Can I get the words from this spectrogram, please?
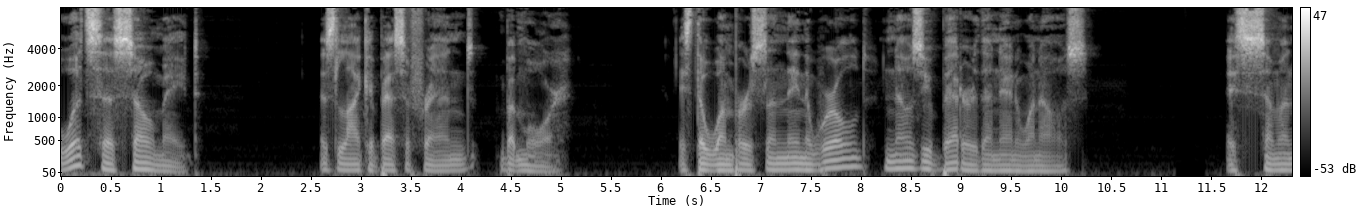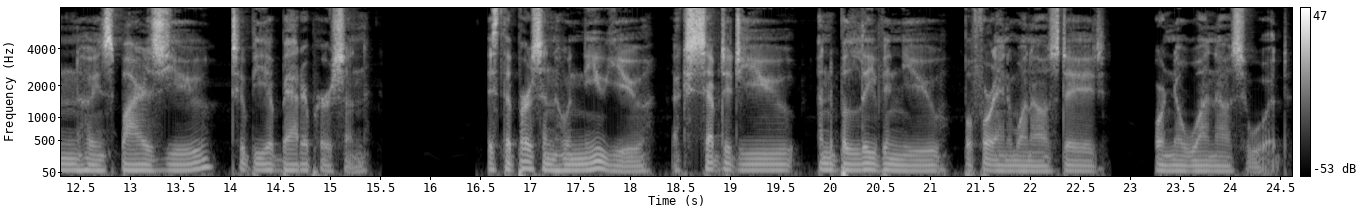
What's a soulmate? It's like a best friend, but more. It's the one person in the world knows you better than anyone else. It's someone who inspires you to be a better person. It's the person who knew you, accepted you, and believed in you before anyone else did, or no one else would.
